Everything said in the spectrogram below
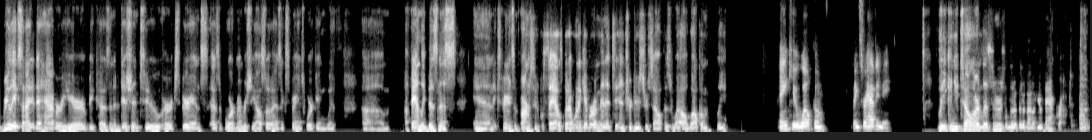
really excited to have her here because, in addition to her experience as a board member, she also has experience working with um, a family business and experience in pharmaceutical sales. But I want to give her a minute to introduce herself as well. Welcome, Lee. Thank you. Welcome. Thanks for having me. Lee, can you tell our listeners a little bit about your background?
